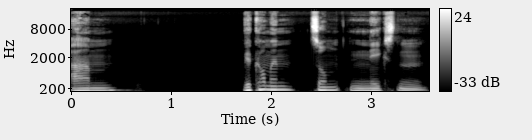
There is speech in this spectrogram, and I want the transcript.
Ähm, wir kommen zum nächsten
